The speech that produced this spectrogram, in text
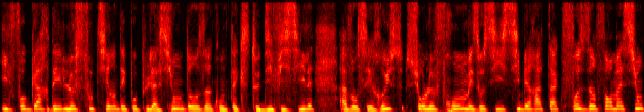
Il faut garder le soutien des populations dans un contexte difficile. Avancées russes sur le front, mais aussi cyberattaques, fausses informations,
